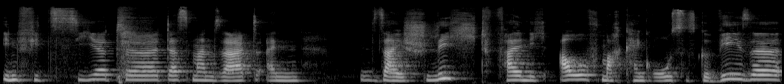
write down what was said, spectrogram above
infizierte, dass man sagt, ein sei schlicht, fall nicht auf, mach kein großes Gewese,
